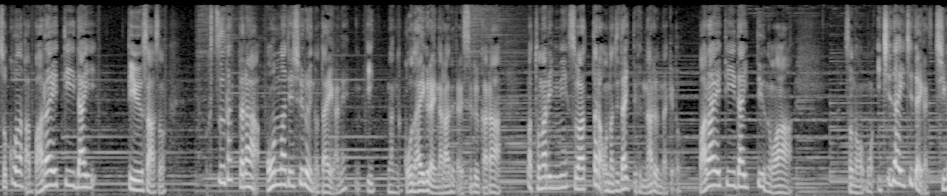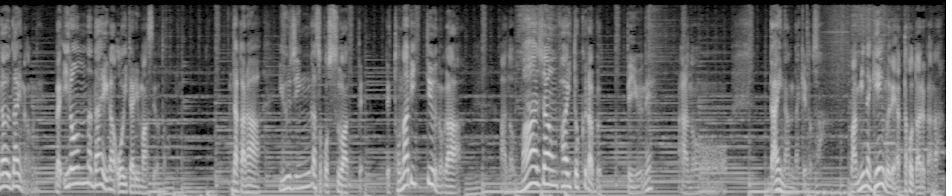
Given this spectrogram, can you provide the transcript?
そこをなんかバラエティ台っていうさ、その、普通だったら同じ種類の台がね、なんか5台ぐらい並んでたりするから、まあ、隣にね、座ったら同じ台っていう風になるんだけど、バラエティ台っていうのは、その、もう一台一台が違う台なのね。だいろんな台が置いてありますよと。だから、友人がそこ座って、で、隣っていうのが、あの、麻雀ファイトクラブっていうね、あのー、台なんだけどさ。まあ、みんなゲームでやったことあるかな。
